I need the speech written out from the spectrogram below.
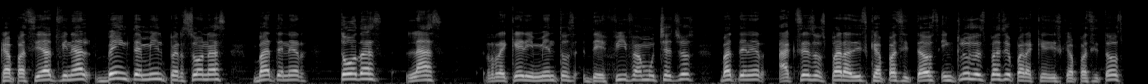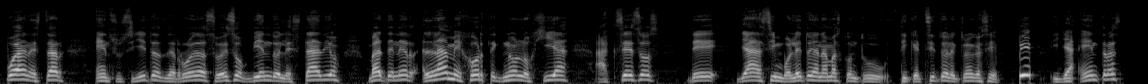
capacidad final. 20 mil personas. Va a tener todas las requerimientos de FIFA, muchachos. Va a tener accesos para discapacitados, incluso espacio para que discapacitados puedan estar en sus sillitas de ruedas o eso viendo el estadio. Va a tener la mejor tecnología, accesos de ya sin boleto, ya nada más con tu ticketcito electrónico así, pip, y ya entras.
